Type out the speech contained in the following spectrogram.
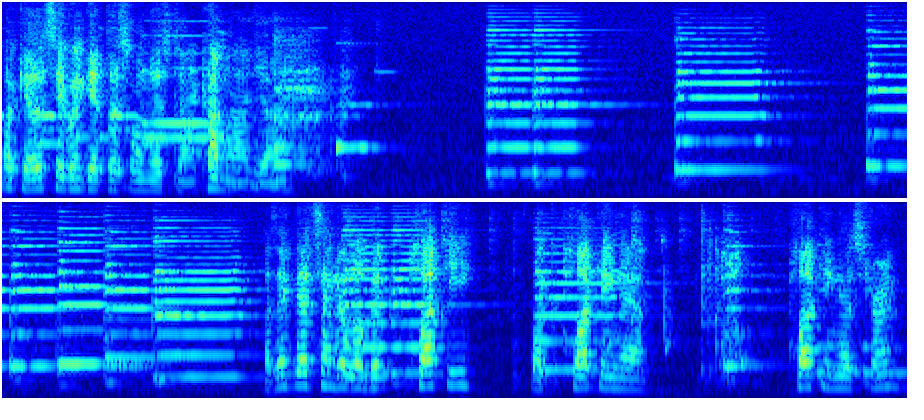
Okay, let's see if we can get this one this time. Come on, John. I think that sounded a little bit plucky, like plucking a plucking a string.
